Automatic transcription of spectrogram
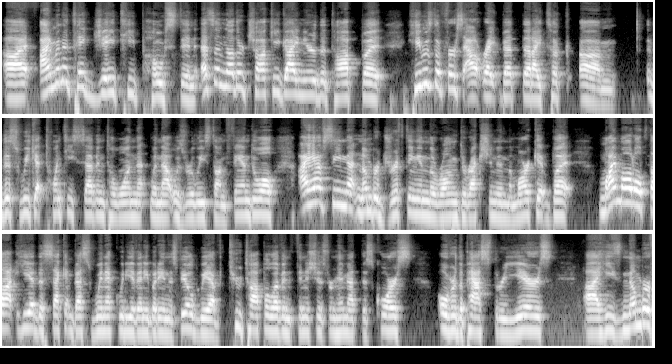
uh, I'm going to take JT Poston. That's another chalky guy near the top, but he was the first outright bet that I took um, this week at 27 to 1 that when that was released on FanDuel. I have seen that number drifting in the wrong direction in the market, but my model thought he had the second best win equity of anybody in this field. We have two top 11 finishes from him at this course over the past three years. Uh, he's number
